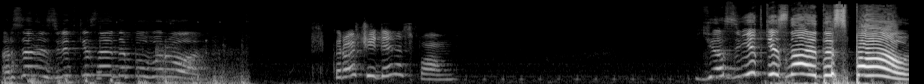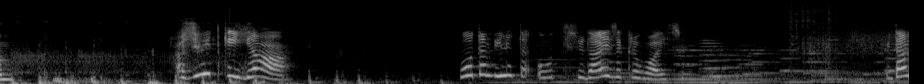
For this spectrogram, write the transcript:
Арсене, звідки знайде поворот? Коротше, йди на спаун. Я звідки знаю, де спаун? А звідки я? О, там біля та... От сюди і закривайся. І там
